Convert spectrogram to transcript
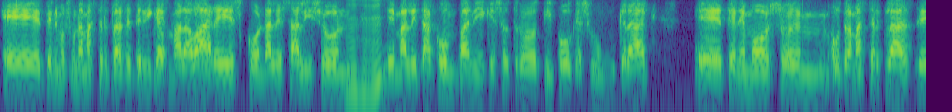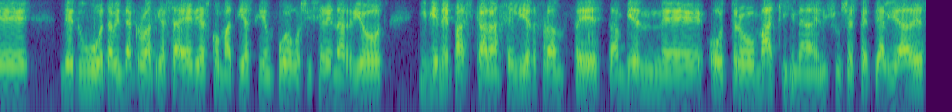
eh, tenemos una masterclass de técnicas malabares con Alex Allison de Maleta Company, que es otro tipo que es un crack. Eh, tenemos em, otra masterclass de, de dúo también de acrobacias aéreas con Matías Cienfuegos y Serena Riot. Y viene Pascal Angelier, francés, también eh, otro máquina en sus especialidades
